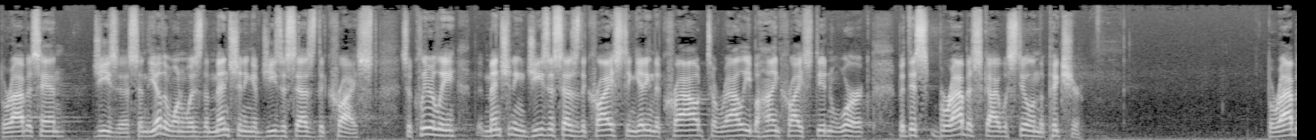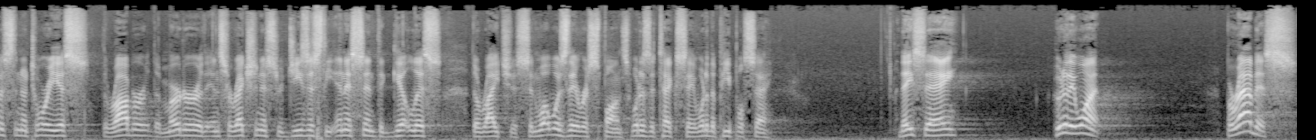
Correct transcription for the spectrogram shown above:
Barabbas and Jesus, and the other one was the mentioning of Jesus as the Christ. So clearly, mentioning Jesus as the Christ and getting the crowd to rally behind Christ didn't work, but this Barabbas guy was still in the picture. Barabbas the notorious, the robber, the murderer, the insurrectionist, or Jesus the innocent, the guiltless, the righteous. And what was their response? What does the text say? What do the people say? They say, Who do they want? Barabbas.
